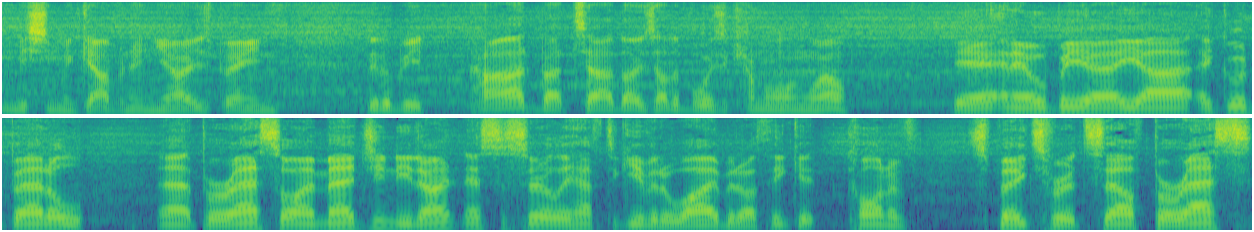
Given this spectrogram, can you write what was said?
Missing McGovern and Yo's been a little bit hard, but uh, those other boys are coming along well. Yeah, and it will be a, uh, a good battle. Uh, Barrass, I imagine. You don't necessarily have to give it away, but I think it kind of speaks for itself. Barrass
